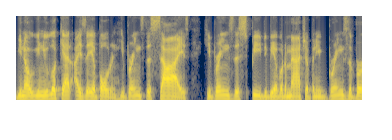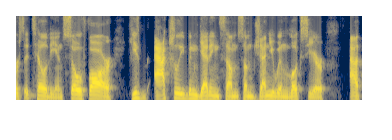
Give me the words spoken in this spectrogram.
You know, when you look at Isaiah Bolden, he brings the size, he brings the speed to be able to match up, and he brings the versatility. And so far, he's actually been getting some some genuine looks here at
